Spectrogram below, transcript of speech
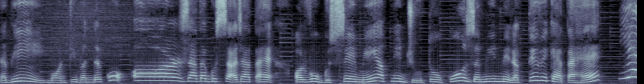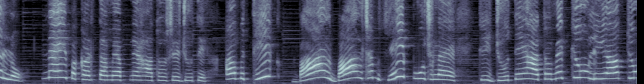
तभी मोंटी बंदर को और ज़्यादा गुस्सा आ जाता है और वो गुस्से में अपने जूतों को ज़मीन में रखते हुए कहता है, ये लो, नहीं पकड़ता मैं अपने हाथों से जूते। अब ठीक बाल बाल सब यही पूछ ले कि जूते हाथों में क्यों लिया, क्यों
